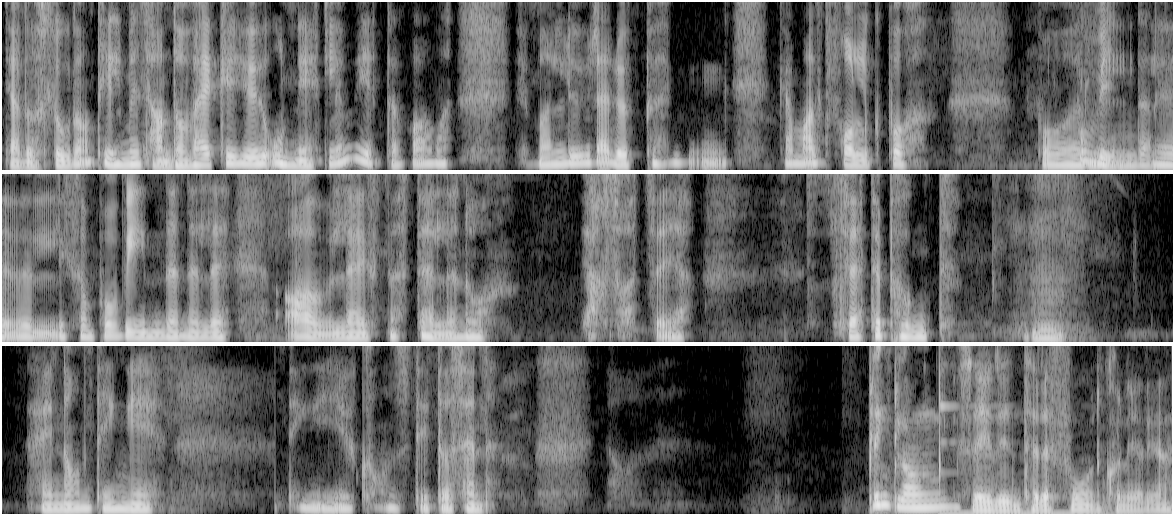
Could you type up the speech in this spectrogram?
Ja, då slog de till minsann. De verkar ju onekligen veta vad man, hur man lurar upp gammalt folk på, på, På vinden. eh, Liksom på vinden eller avlägsna ställen och ja, så att säga sätter punkt. Mm. Nej, någonting är, någonting är ju konstigt och sen Pling plong, säger din telefon Cornelia.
